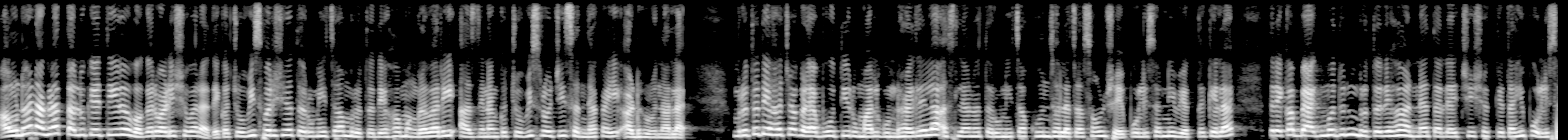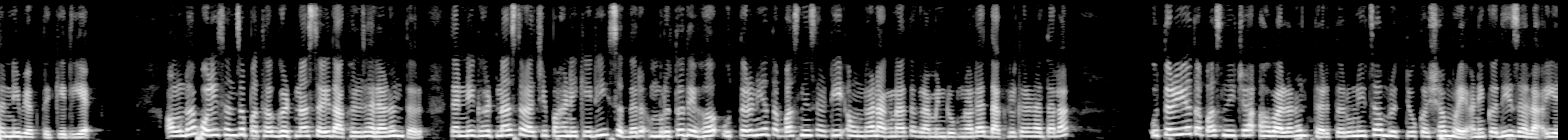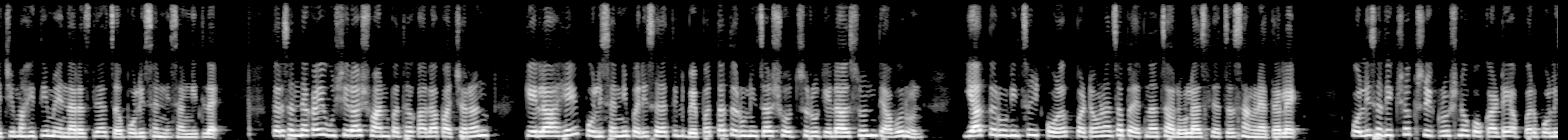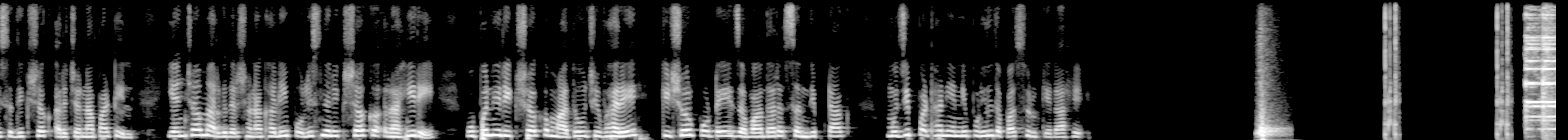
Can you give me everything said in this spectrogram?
औंढा नागनाथ तालुक्यातील वगरवाडी शिवारात एका चोवीस वर्षीय तरुणीचा मृतदेह मंगळवारी आज दिनांक चोवीस रोजी संध्याकाळी आढळून आलाय. मृतदेहाच्या गळ्याभोवती रुमाल गुंढाळलेला असल्यानं तरुणीचा खून झाल्याचा संशय पोलिसांनी व्यक्त केलाय. तर एका बॅगमधून मृतदेह आणण्यात आल्याची शक्यताही पोलिसांनी व्यक्त केली आहे. औंढा पोलिसांचं पथक घटनास्थळी दाखल झाल्यानंतर त्यांनी घटनास्थळाची पाहणी केली. सदर मृतदेह उत्तरणीय तपासणीसाठी औंढा नागनाथ ग्रामीण रुग्णालयात दाखल करण्यात आला. उत्तरीय तपासणीच्या अहवालानंतर तरुणीचा मृत्यू कशामुळे आणि कधी झाला याची माहिती मिळणार असल्याचं पोलिसांनी सांगितलं आहे तर संध्याकाळी उशिरा श्वान पथकाला पाचारण केलं आहे. पोलिसांनी परिसरातील बेपत्ता तरुणीचा शोध सुरू केला असून त्यावरून या तरुणीची ओळख पटवण्याचा प्रयत्न चालवला असल्याचं सांगण्यात आलंय. पोलीस अधीक्षक श्रीकृष्ण कोकाटे अप्पर पोलीस अधीक्षक अर्चना पाटील यांच्या मार्गदर्शनाखाली पोलीस निरीक्षक राहिरे उपनिरीक्षक माधव जिव्हारे किशोर पोटे जमादार संदीप टाक मुजीब पठाण यांनी पुढील तपास सुरू केला आहे.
